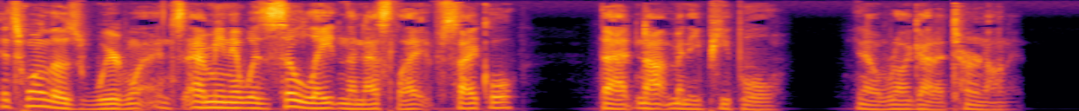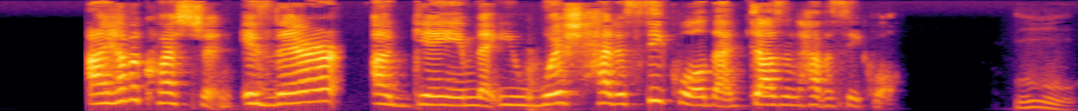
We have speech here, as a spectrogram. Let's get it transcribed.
it's one of those weird ones. I mean, it was so late in the NES life cycle that not many people, you know, really got a turn on it. I have a question. Is there a game that you wish had a sequel that doesn't have a sequel? Ooh.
